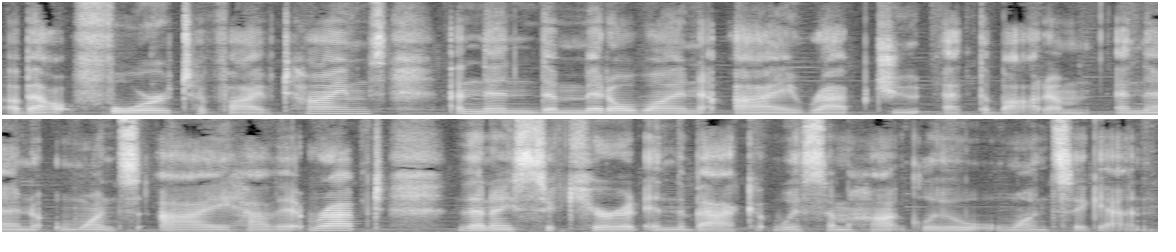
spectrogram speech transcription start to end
about four to five times and then the middle one I wrap jute at the bottom and then once I have it wrapped then I secure it in the back with some hot glue once again.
